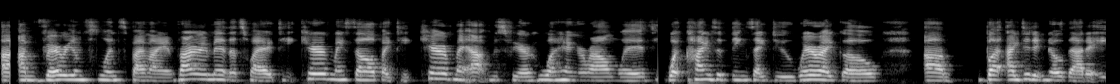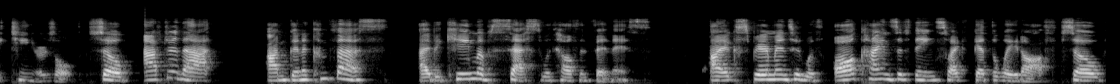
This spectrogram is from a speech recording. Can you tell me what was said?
Uh, I'm very influenced by my environment. That's why I take care of myself. I take care of my atmosphere, who I hang around with, what kinds of things I do, where I go. Um, but I didn't know that at 18 years old. So after that, I'm going to confess, I became obsessed with health and fitness. I experimented with all kinds of things so I could get the weight off. So,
